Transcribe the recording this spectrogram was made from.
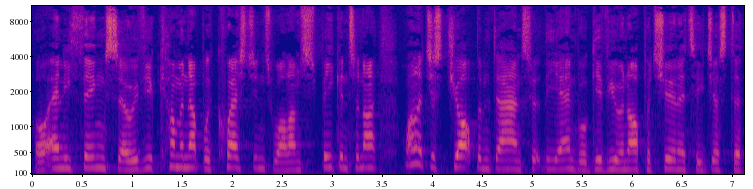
or anything. So if you're coming up with questions while I'm speaking tonight, why not just jot them down so at the end we'll give you an opportunity just to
